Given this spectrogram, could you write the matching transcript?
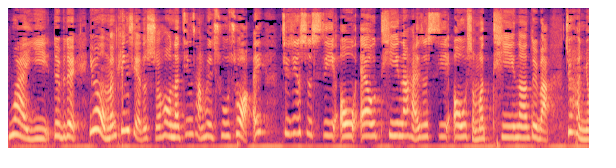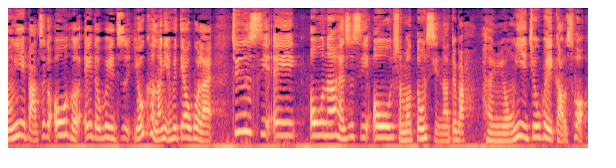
外衣，对不对？因为我们拼写的时候呢，经常会出错，哎，究竟是 C O L T 呢，还是 C O 什么 T 呢？对吧？就很容易把这个 O 和 A 的位置有可能也会调过来，就是 C A O 呢，还是 C O 什么东西呢？对吧？很容易就会搞错，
